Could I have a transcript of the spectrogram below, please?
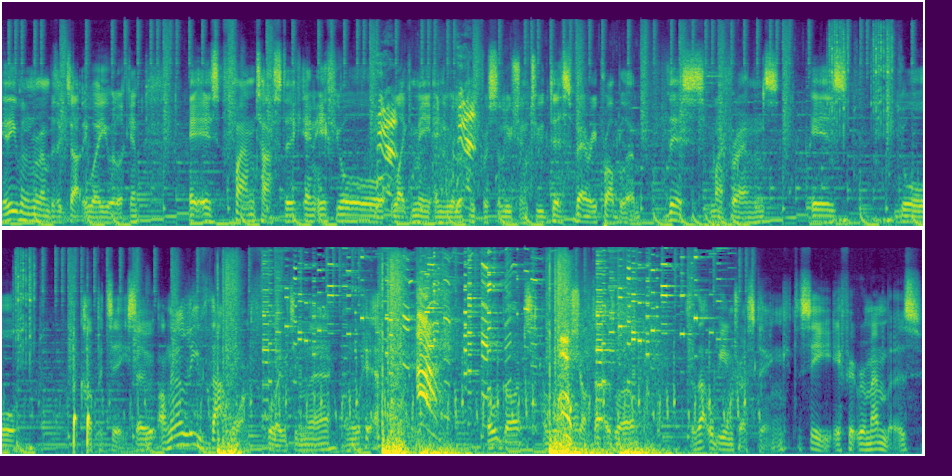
It even remembers exactly where you were looking. It is fantastic, and if you're like me and you were looking for a solution to this very problem, this, my friends, is your cup of tea. So I'm going to leave that one floating there, and we'll hit F6. Oh god, to be shot at as well. So So that will be interesting to see if it remembers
